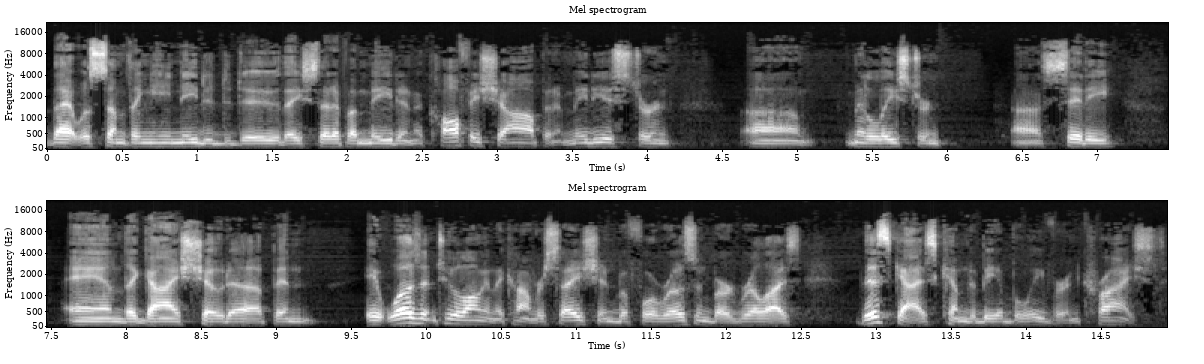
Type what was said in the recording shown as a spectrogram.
that was something he needed to do. They set up a meet in a coffee shop in a Middle Eastern, um, Middle Eastern uh, city, and the guy showed up. And it wasn't too long in the conversation before Rosenberg realized this guy's come to be a believer in Christ.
